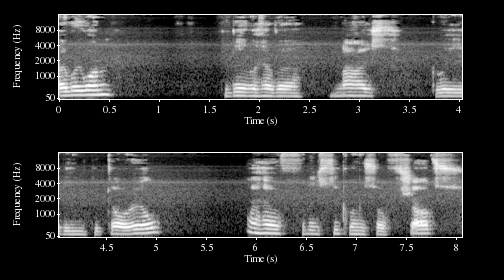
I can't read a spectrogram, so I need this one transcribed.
everyone. Today we have a nice grading tutorial. I have this sequence of shots.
